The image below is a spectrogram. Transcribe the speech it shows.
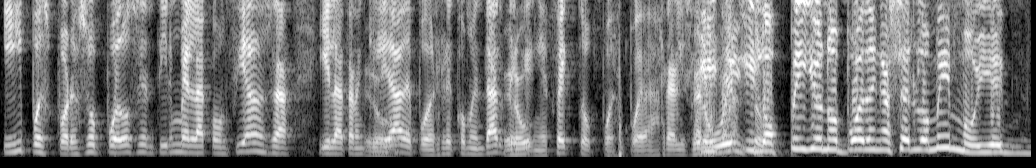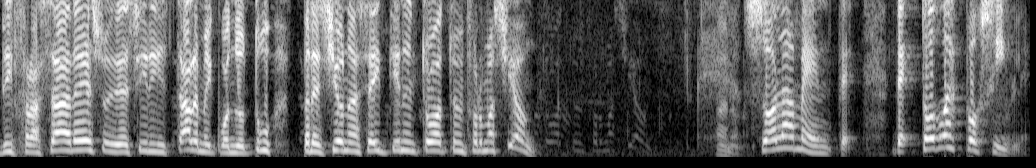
y pues por eso puedo sentirme la confianza y la tranquilidad de poder recomendarte que en efecto pues puedas realizar. Y, y, los pillos no pueden hacer lo mismo y disfrazar eso y decir instálame cuando tú presionas ahí tienen toda tu información. Solamente, de, todo es posible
